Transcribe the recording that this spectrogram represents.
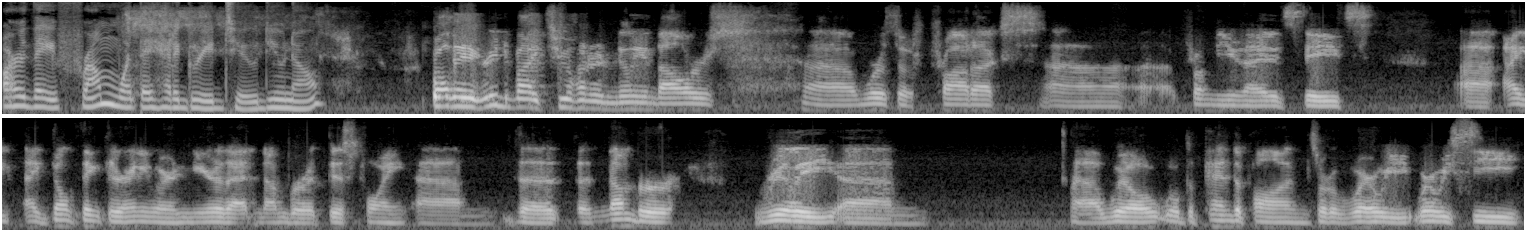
are they from what they had agreed to? Do you know? Well, they agreed to buy 200 million dollars uh, worth of products from the United States. Uh, I, I don't think they're anywhere near that number at this point. Um, the the number really um, uh, will will depend upon sort of where we where we see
